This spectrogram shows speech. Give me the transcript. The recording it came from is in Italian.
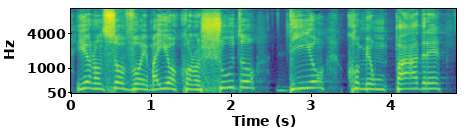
Io non so voi, ma io ho conosciuto Dio come un Padre perfetto,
